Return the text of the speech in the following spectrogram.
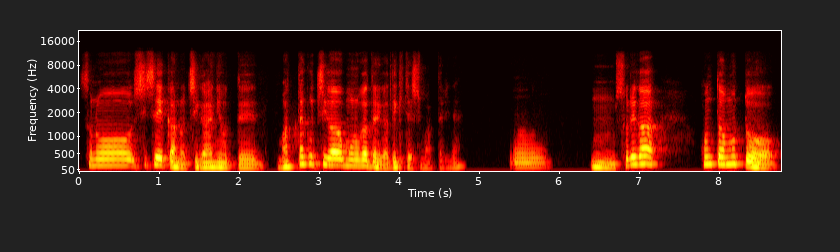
その死生観の違いによって全く違う物語ができてしまったりね。うん、うん、それが本当はもっと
